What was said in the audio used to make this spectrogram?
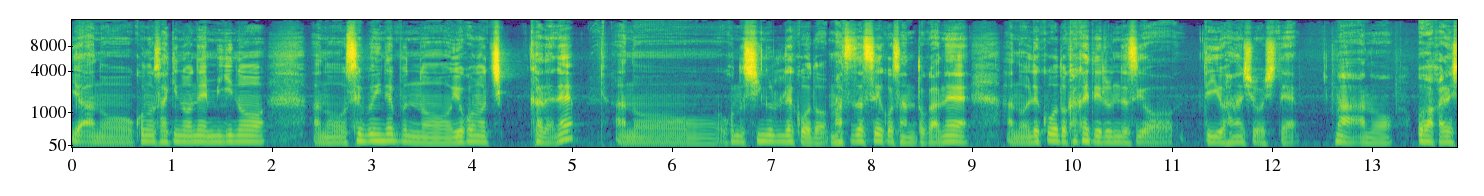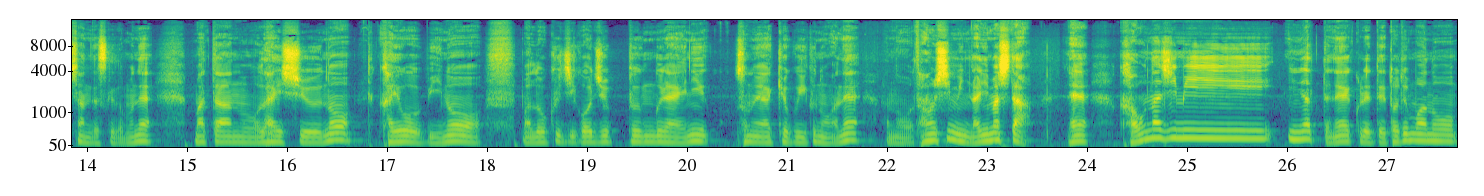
いやあのこの先のね右のあのセブンイレブンの横の地下でねあのこのシングルレコード松田聖子さんとかねあのレコードかけてるんですよ。っていう話をしてまああのお別れしたんですけどもね。またあの来週の火曜日の、まあ、6時50分ぐらいにその薬局行くのがねあの楽しみになりました。ね、顔なじみになってねくれてとてもあの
